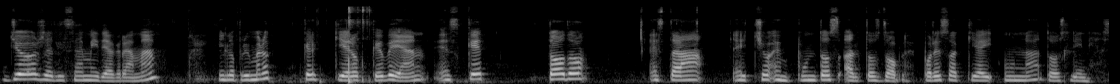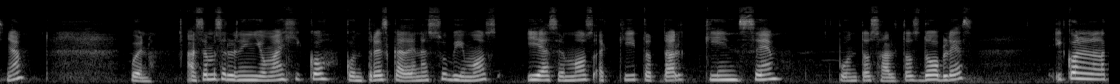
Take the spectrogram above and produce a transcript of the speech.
Yo realicé mi diagrama y lo primero que quiero que vean es que todo está hecho en puntos altos doble. Por eso aquí hay una, dos líneas, ¿ya? Bueno, hacemos el anillo mágico, con tres cadenas subimos y hacemos aquí total 15 puntos altos dobles y con,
